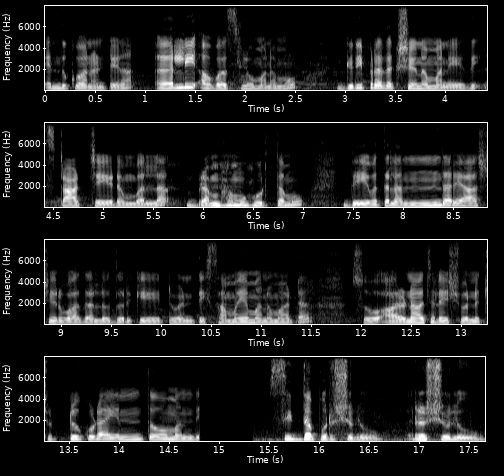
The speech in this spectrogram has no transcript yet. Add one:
ఎందుకు అని అంటేనా ఎర్లీ అవర్స్లో మనము గిరి ప్రదక్షిణం అనేది స్టార్ట్ చేయడం వల్ల బ్రహ్మ ముహూర్తము దేవతలందరి ఆశీర్వాదాలు దొరికేటువంటి సమయం అన్నమాట. సో అరుణాచలేశ్వరుని చుట్టూ కూడా ఎంతోమంది సిద్ధ పురుషులు ఋషులు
